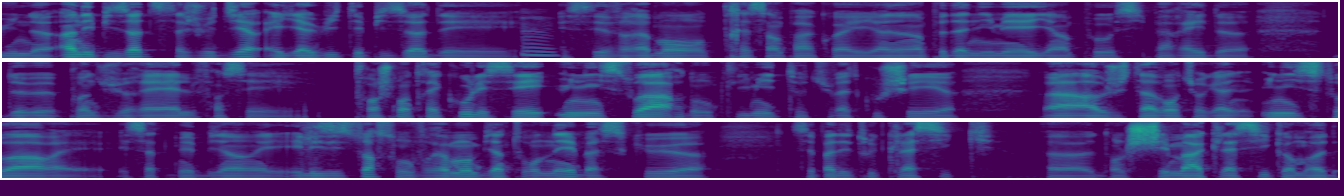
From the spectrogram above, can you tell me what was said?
Une, un épisode, c'est ça que je veux dire, et il y a huit épisodes et, Mm. et c'est vraiment très sympa. Quoi. Il y a un peu d'animé, il y a un peu aussi pareil de, de point de vue réel. Enfin, c'est franchement très cool et c'est une histoire, donc limite, tu vas te coucher. voilà, ah, juste avant, tu regardes une histoire et, et ça te met bien. Et, les histoires sont vraiment bien tournées parce que c'est pas des trucs classiques. Euh, dans le schéma classique en mode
